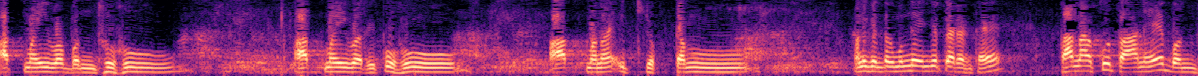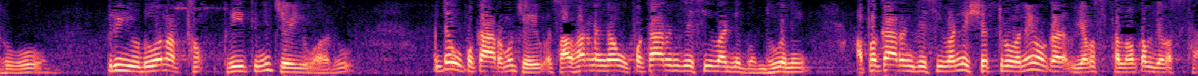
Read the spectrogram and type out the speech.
ఆత్మైవ బంధు ఆత్మైవ రిపు ఆత్మన ఇత్యుక్తం. మనకి ఇంతకుముందు ఏం చెప్పారంటే తనకు తానే బంధువు ప్రియుడు అని అర్థం. ప్రీతిని చేయువాడు. అంటే ఉపకారము చేయ సాధారణంగా ఉపకారం చేసేవాడిని బంధువని అపకారం చేసేవాడిని శత్రువు అని ఒక వ్యవస్థ లోక వ్యవస్థ.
